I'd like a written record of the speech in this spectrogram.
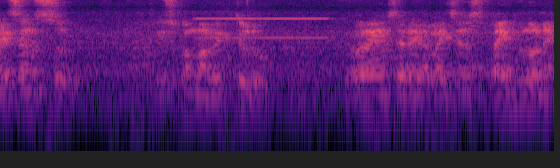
లైసెన్స్ తీసుకున్న వ్యక్తులు ఎవరైనా సరే లైసెన్స్ టైంలోనే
